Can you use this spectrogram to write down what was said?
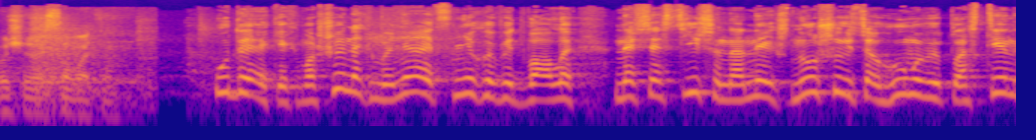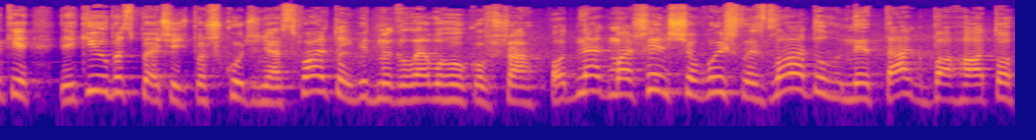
очень основательно. У деяких машинах міняють сніговідвали. Найчастіше на них зношуються гумові пластинки, які убезпечують пошкодження асфальту від металевого ковша. Однак машин, що вийшли з ладу, не так багато.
